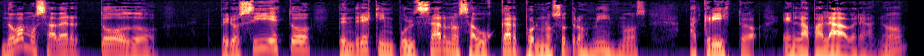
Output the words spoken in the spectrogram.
No vamos a ver todo, pero sí esto tendría que impulsarnos a buscar por nosotros mismos a Cristo en la palabra, ¿no?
